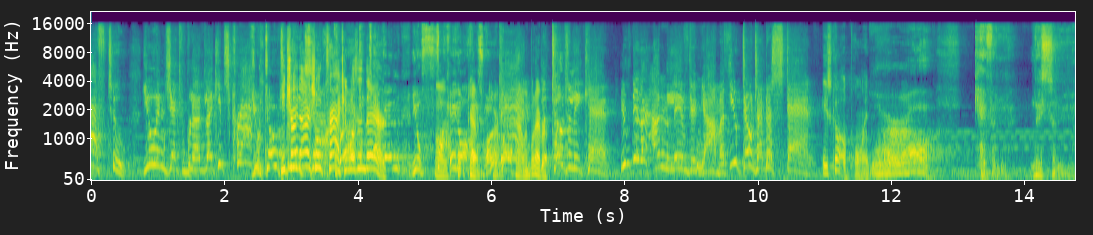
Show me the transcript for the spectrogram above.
have to. You inject blood like it's crack. You don't. He tried actual just crack, it wasn't there. Kevin, you oh, fucking Oh, office Kevin, worker. Kevin, whatever. You totally can. You've never unlived in Yarmouth. You don't understand. He's got a point. Oh, Kevin, listen.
